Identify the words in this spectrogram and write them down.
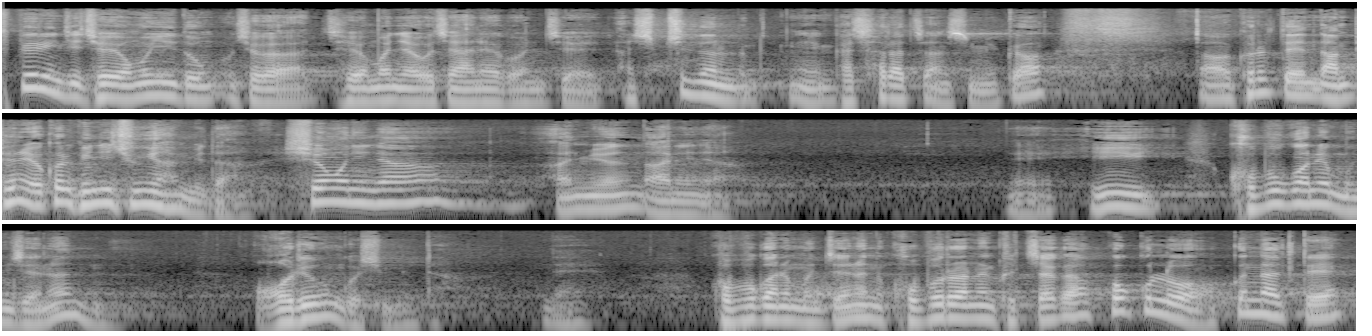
특별히 이제 저희 어머니도 제가 제 어머니하고 제 아내하고 이제 한 17년 같이 살았지 않습니까? 어, 그럴 때 남편의 역할이 굉장히 중요합니다. 시어머니냐 아니면 아내냐. 네, 이 고부간의 문제는 어려운 것입니다. 네. 고부간의 문제는 고부라는 글자가 거꾸로 끝날 때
